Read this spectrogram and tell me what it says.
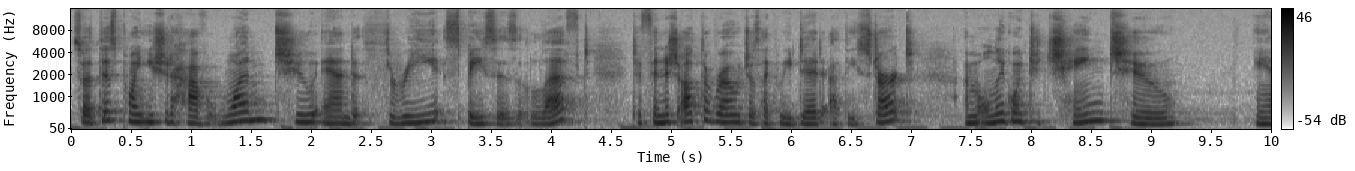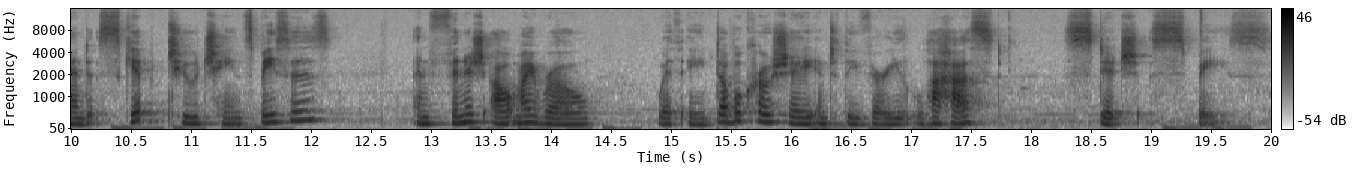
So at this point you should have one, two, and three spaces left to finish out the row just like we did at the start. I'm only going to chain two and skip two chain spaces and finish out my row with a double crochet into the very last stitch space.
